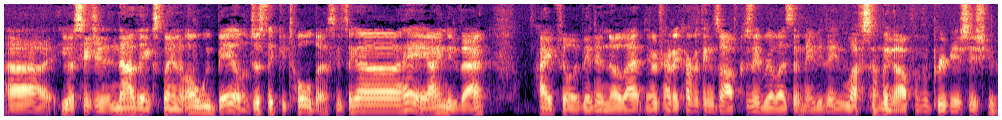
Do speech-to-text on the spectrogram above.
uh, U.S. agent, and now they explain, oh, we bailed just like you told us. He's like, uh, hey, I knew that. I feel like they didn't know that. They were trying to cover things off because they realized that maybe they left something off of a previous issue.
